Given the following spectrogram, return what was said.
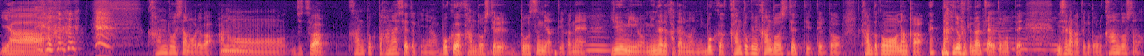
いや 感動したの俺は。あのー、実は監督と話してる時には僕が感動してるどうすんやっていうかね、うん、ユーミンをみんなで語るのに僕が監督に感動してって言ってると監督もなんか「え 大丈夫?」ってなっちゃうと思って見せなかったけど俺感動したの。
